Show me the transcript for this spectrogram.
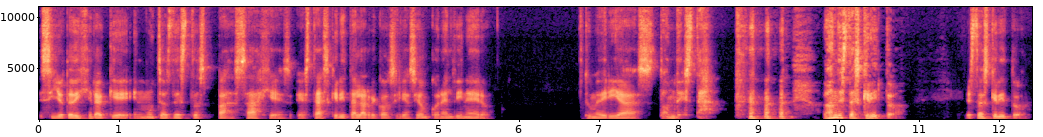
si yo te dijera que en muchos de estos pasajes está escrita la reconciliación con el dinero, tú me dirías, ¿dónde está? ¿Dónde está escrito? Está escrito,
